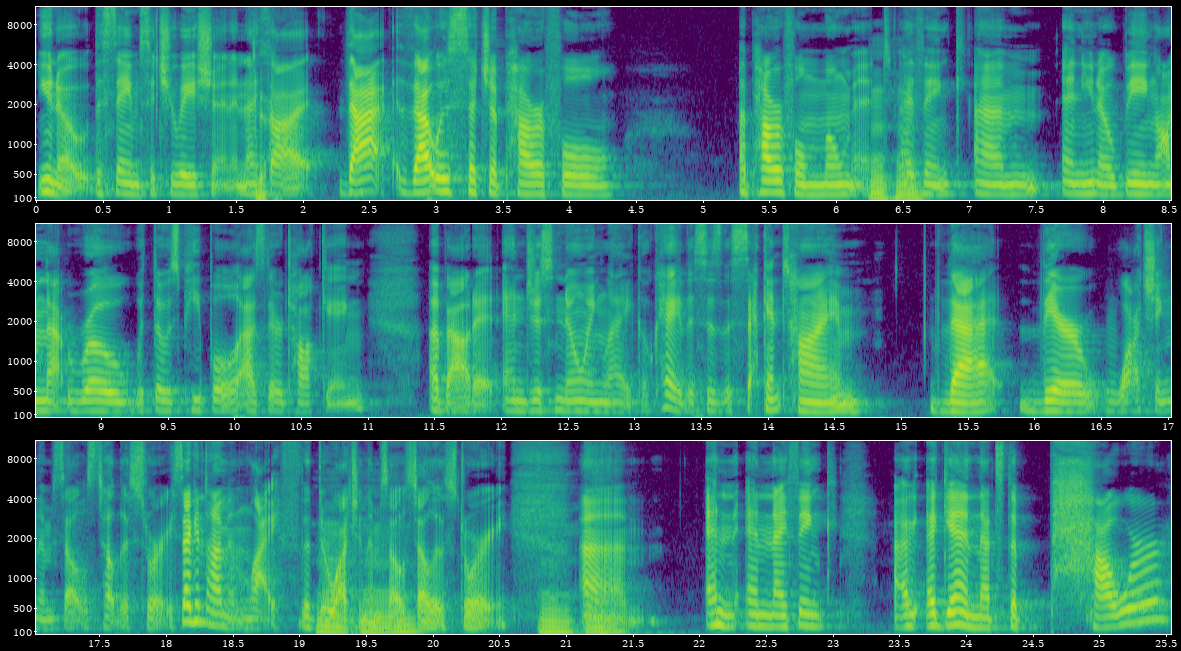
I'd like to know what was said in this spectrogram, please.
you know, the same situation. And I thought that that was such a powerful a powerful moment, I think. Um, and, you know, being on that row with those people as they're talking about it and just knowing, like, okay, this is the second time that they're watching themselves tell this story. Second time in life that they're watching themselves tell this story. Um, and, and I think, I, again, that's the power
